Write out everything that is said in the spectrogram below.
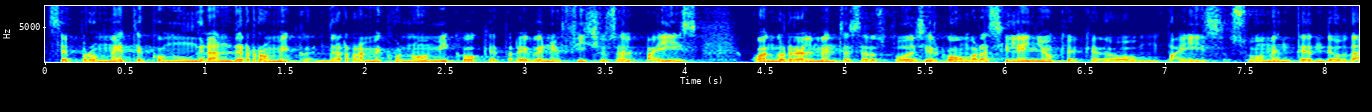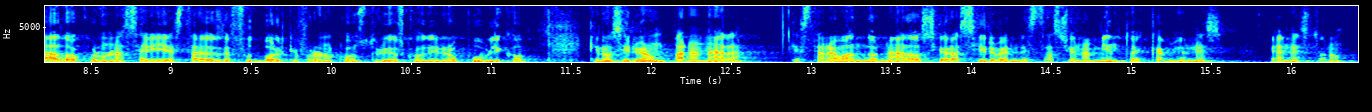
se promete como un gran derrame, derrame económico que trae beneficios al país, cuando realmente se los puedo decir como brasileño, que quedó un país sumamente endeudado con una serie de estadios de fútbol que fueron construidos con dinero público que no sirvieron para nada, que están abandonados y ahora sirven de estacionamiento de camiones. Vean esto, ¿no?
